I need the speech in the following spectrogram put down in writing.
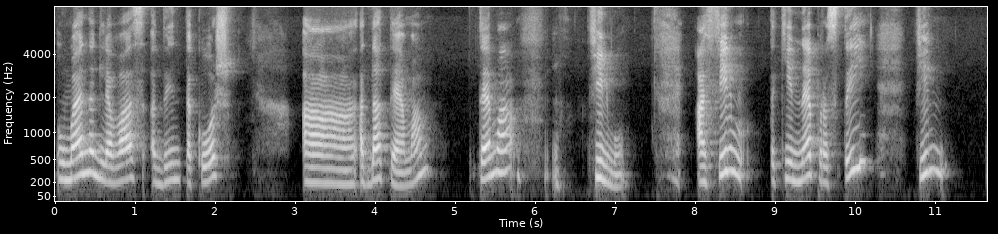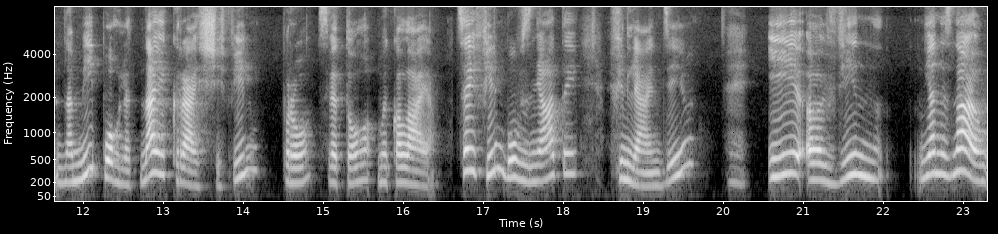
у мене для вас один також а, одна тема. Тема фільму. А фільм такий непростий. Фільм, на мій погляд, найкращий фільм про Святого Миколая. Цей фільм був знятий в Фінляндії, і е, він, я не знаю,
